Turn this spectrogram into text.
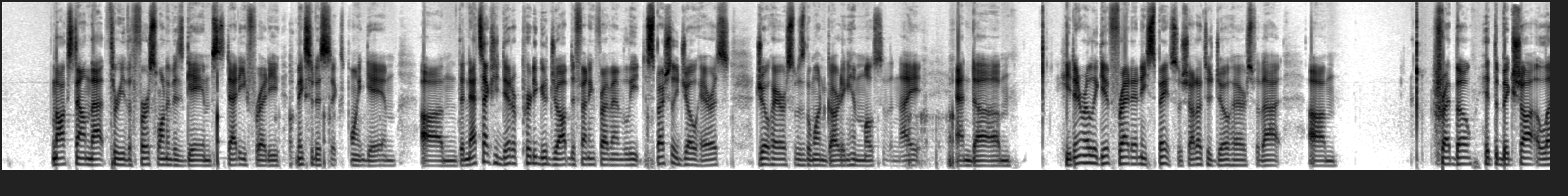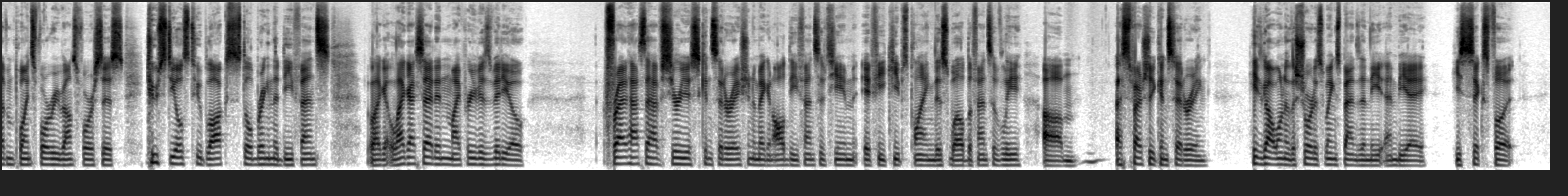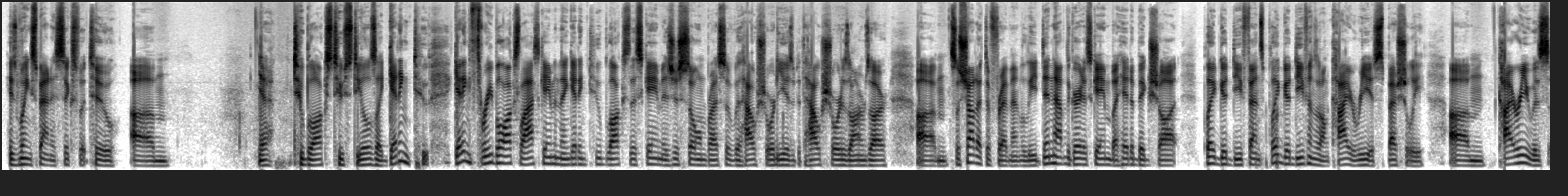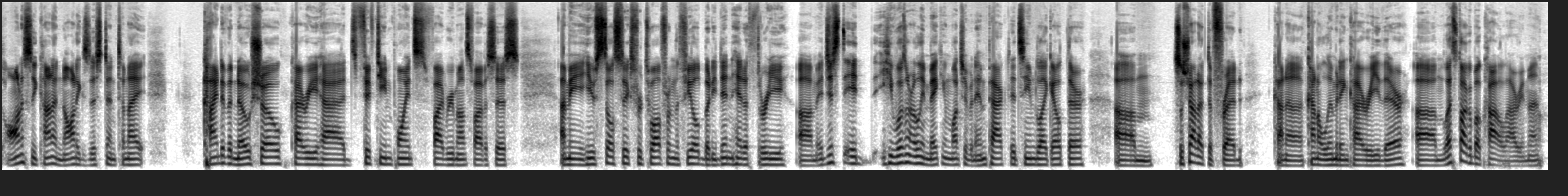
Knocks down that three, the first one of his game. Steady Freddie makes it a six point game. Um, the Nets actually did a pretty good job defending Fred Van VanVleet, especially Joe Harris. Joe Harris was the one guarding him most of the night, and um, he didn't really give Fred any space. So shout out to Joe Harris for that. Um, Fred, though, hit the big shot 11 points, four rebounds, four assists, two steals, two blocks, still bringing the defense. Like, like I said in my previous video, Fred has to have serious consideration to make an all defensive team if he keeps playing this well defensively, um, especially considering he's got one of the shortest wingspans in the NBA. He's six foot. His wingspan is six foot two. Um, yeah, two blocks, two steals. Like getting two, getting three blocks last game and then getting two blocks this game is just so impressive with how short he is, with how short his arms are. Um, so shout out to Fred VanVleet. Didn't have the greatest game, but hit a big shot. Played good defense. Played good defense on Kyrie especially. Um, Kyrie was honestly kind of non-existent tonight. Kind of a no-show. Kyrie had 15 points, five rebounds, five assists. I mean, he was still six for twelve from the field, but he didn't hit a three. Um, it just it he wasn't really making much of an impact. It seemed like out there. Um, so shout out to Fred, kind of kind of limiting Kyrie there. Um, let's talk about Kyle Lowry, man.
